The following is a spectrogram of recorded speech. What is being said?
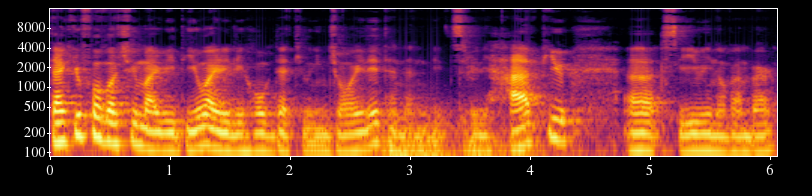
Thank you for watching my video. I really hope that you enjoyed it and then it's really helped you. Uh, see you in November.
